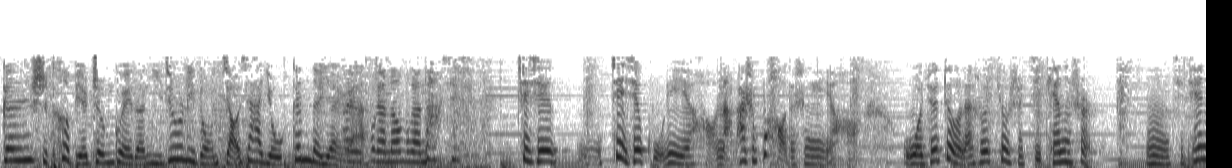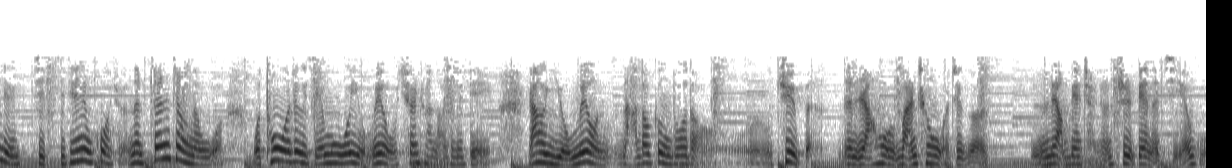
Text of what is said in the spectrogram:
根是特别珍贵的，你就是那种脚下有根的演员。不敢当，不敢当，谢谢。这些这些鼓励也好，哪怕是不好的声音也好，我觉得对我来说就是几天的事儿。嗯，几天就几几天就过去了。那真正的我，我通过这个节目，我有没有宣传到这个电影？然后有没有拿到更多的剧本？然后完成我这个量变产生质变的结果？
